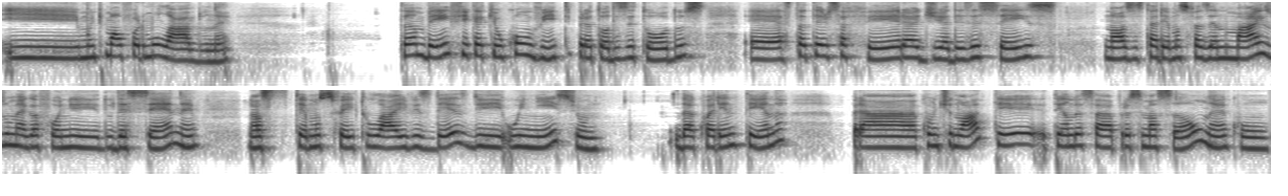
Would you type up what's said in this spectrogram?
e muito mal formulado, né? Também fica aqui o convite para todas e todos. É, esta terça-feira, dia 16, nós estaremos fazendo mais um megafone do DC, né? Nós temos feito lives desde o início da quarentena para continuar ter, tendo essa aproximação né, com,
